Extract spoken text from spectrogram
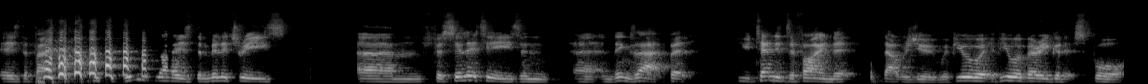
Is the fact that utilize the military's um, facilities and uh, and things like that, but you tended to find that that was you. If you were if you were very good at sport,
